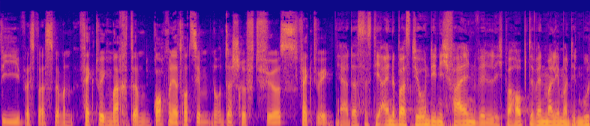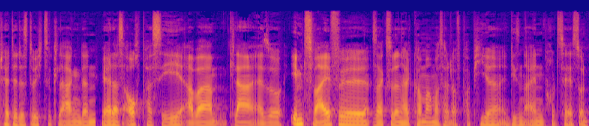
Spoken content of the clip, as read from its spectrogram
Wie, was, was, wenn man Factoring macht, dann braucht man ja trotzdem eine Unterschrift fürs Factoring. Ja, das ist die eine Bastion, die nicht fallen will. Ich behaupte, wenn mal jemand den Mut hätte, das durchzuklagen, dann wäre das auch passé. Aber klar, also im Zweifel sagst du dann halt, komm, machen wir es halt auf Papier, diesen einen Prozess. Und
